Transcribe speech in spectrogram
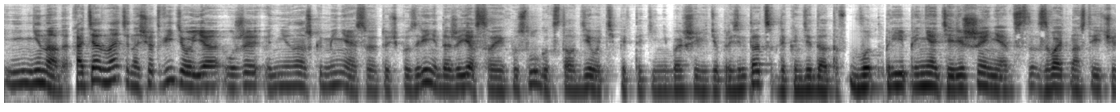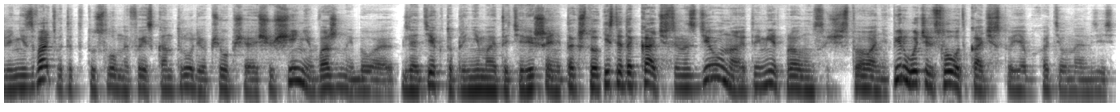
не надо. Хотя, знаете, насчет видео я уже немножко меняю свою точку зрения. Даже я в своих услугах стал делать теперь такие небольшие видеопрезентации для кандидатов. Вот при принятии решения звать на встречу или не звать, вот этот условный фейс-контроль и вообще общее ощущение важны бывают для тех, кто принимает эти решения. Так что, если это качественно сделано, это имеет право на существование. В первую очередь, слово «качество» я бы хотел, наверное, здесь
